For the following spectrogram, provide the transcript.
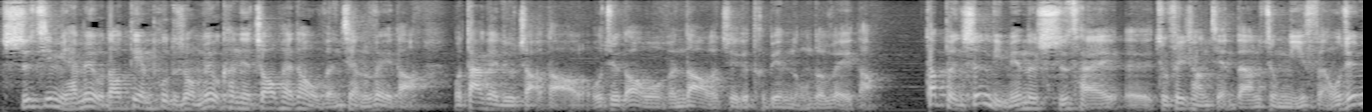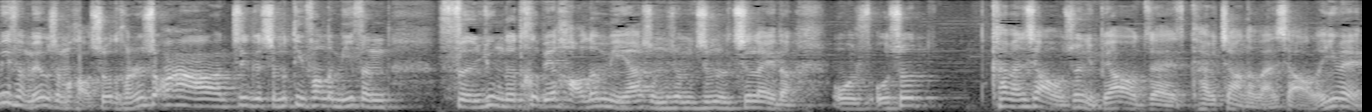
十几米，还没有到店铺的时候，没有看见招牌，但我闻见了味道，我大概就找到了。我觉得哦，我闻到了这个特别浓的味道。它本身里面的食材，呃，就非常简单了，就米粉。我觉得米粉没有什么好说的。很多人说啊，这个什么地方的米粉粉用的特别好的米啊，什么什么之之类的。我我说开玩笑，我说你不要再开这样的玩笑了，因为。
